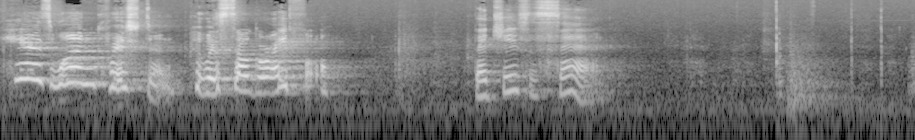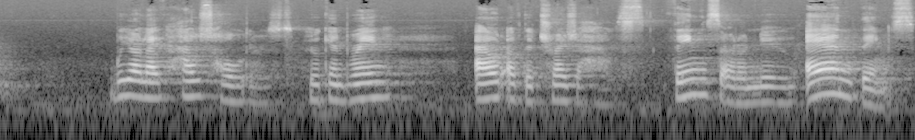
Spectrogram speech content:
here's one Christian who is so grateful that Jesus said, we are like householders who can bring out of the treasure house things that are new and things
